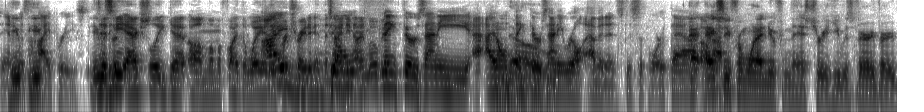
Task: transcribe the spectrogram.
Yep. and He- was a he- high priest. he Did was he actually get um, mummified the way they I portrayed it in the don't 99 movie? think there's any. I I don't think there's any real evidence to support that. A- Actually, Um, from what I knew from the history, he was very, very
